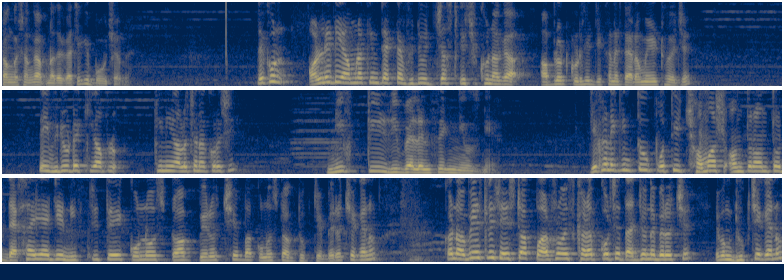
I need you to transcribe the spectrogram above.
সঙ্গে সঙ্গে আপনাদের কাছে কি পৌঁছাবে। দেখুন অলরেডি আমরা কিন্তু একটা ভিডিও জাস্ট কিছুক্ষণ আগে আপলোড করেছি, যেখানে তেরো মিনিট হয়েছে। এই ভিডিওটা কী আপলোড কী নিয়ে আলোচনা করেছি? নিফটি রিব্যালেন্সিং নিউজ নিয়ে। যেখানে কিন্তু প্রতি ছ মাস অন্তর অন্তর দেখা যায় যে নিফটিতে কোনো স্টক বেরোচ্ছে বা কোনো স্টক ঢুকছে। বেরোচ্ছে কেন? কারণ অবভিয়াসলি সেই স্টক পারফরমেন্স খারাপ করছে, তার জন্য বেরোচ্ছে। এবং ঢুকছে কেন?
